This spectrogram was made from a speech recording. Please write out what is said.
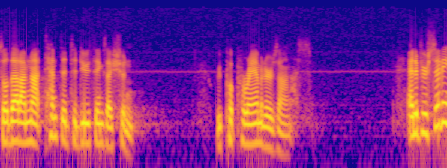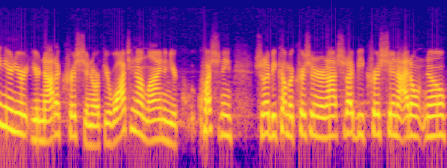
so that I'm not tempted to do things I shouldn't. We put parameters on us. And if you're sitting here and you're, you're not a Christian, or if you're watching online and you're questioning, should I become a Christian or not? Should I be Christian? I don't know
